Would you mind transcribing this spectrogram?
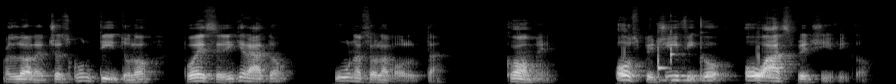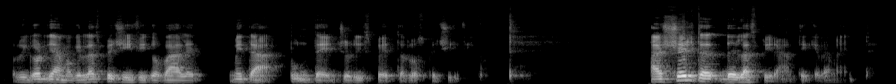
Allora, ciascun titolo può essere dichiarato una sola volta, come o specifico o a specifico. Ricordiamo che la specifico vale metà punteggio rispetto allo specifico. A scelta dell'aspirante, chiaramente,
